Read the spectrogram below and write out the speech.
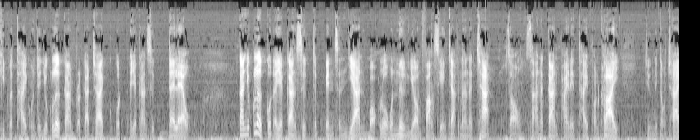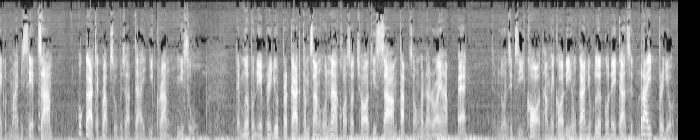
คิดว่าไทยควรจะยกเลิกการประกาศใช้กฎอายการศึกได้แล้ว การยกเลิกกฎอายการศึกจะเป็นสัญญาณบอกโลกว่าหนึ่งยอมฟังเสียงจากนานาชาติ 2. สถานการณ์ภายในไทยผ่อนคลาย จึงไม่ต้องใช้กฎหมายพิเศษ 3. โอกาสจะกลับสู่ประชาธิปไตยอีกครั้งมีสูง แต่เมื่อพลเอกประยุทธ์ประกาศคำสั่งหัวหน้าคอสชที่3ทับ2558จำนวน 14 ข้อทำให้ข้อดีของการยกเลิกกฎอัยการศึกไร้ประโยชน์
